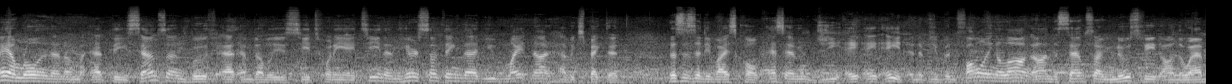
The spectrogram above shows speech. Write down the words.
Hey, I'm Roland and I'm at the Samsung booth at MWC 2018 and here's something that you might not have expected. This is a device called SMG888 and if you've been following along on the Samsung newsfeed on the web,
